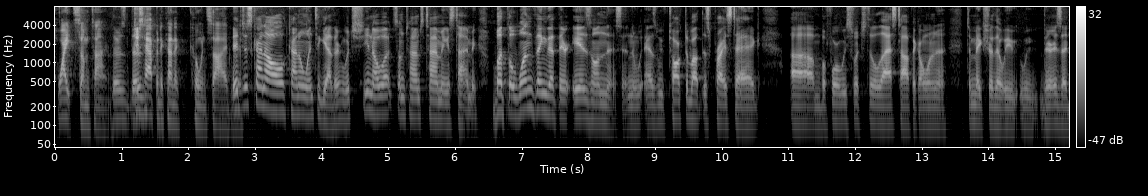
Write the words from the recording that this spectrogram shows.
quite some time. There's, there's, just happened to kind of coincide. It just kind of all kind of went together, which you know what, sometimes timing is timing. But the one thing that there is on this, and as we've talked about this price tag, um, before we switch to the last topic, I wanted to, to make sure that we, we there is a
